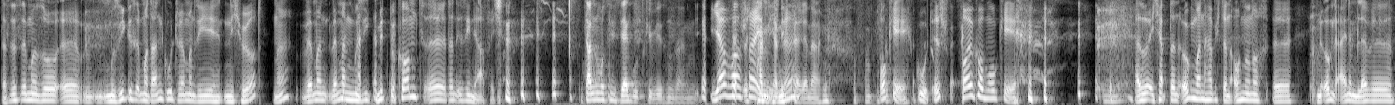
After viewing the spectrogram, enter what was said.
Das ist immer so, äh, Musik ist immer dann gut, wenn man sie nicht hört. Ne? Wenn, man, wenn man Musik mitbekommt, äh, dann ist sie nervig. Dann muss sie sehr gut gewesen sein. ja, Ich wahrscheinlich. kann mich ja nichts ne? erinnern. Okay, gut, ist vollkommen okay. also ich habe dann irgendwann habe ich dann auch nur noch äh, in irgendeinem Level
